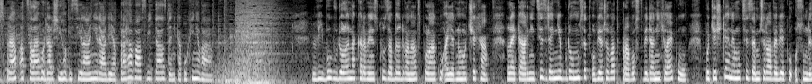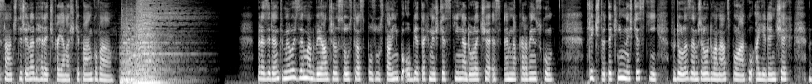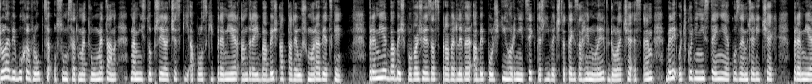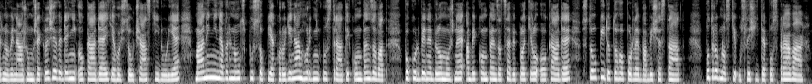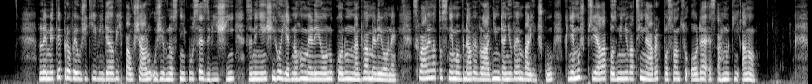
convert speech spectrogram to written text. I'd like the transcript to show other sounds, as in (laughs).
Zpráv a celého dalšího vysílání Rádia Praha vás vítá Zdeňka Kuchyňová. Výbuch v dole na Karvinsku zabil 12 Poláků a jednoho Čecha. Lékárníci zřejmě budou muset ověřovat pravost vydaných léků. Po těžké nemoci zemřela ve věku 84 let herečka Jana Štěpánková. Prezident Miloš Zeman vyjádřil soustrast pozůstalým po obětech neštěstí na dole ČSM na Karvinsku. Při čtvrtečním neštěstí v dole zemřelo 12 Poláků a jeden Čech. V dole vybuchl v hloubce 800 metrů metan. Na místo přijel český a polský premiér Andrej Babiš a Tadeusz Moravěcky. Premiér Babiš považuje za spravedlivé, aby polští horníci, kteří ve čtvrtek zahynuli v dole ČSM, byli očkoděni stejně jako zemřelý Čech. Premiér novinářům řekl, že vedení OKD, jehož součástí důl je, má nyní navrhnout způsob, jak rodinám horníků ztráty kompenzovat. Pokud by nebylo možné, aby kompenzace vyplatilo OKD, vstoupí do toho podle Babiše stát. Podrobnosti uslyšíte po zprávách. Limity pro využití výdajových paušálů u živnostníků se zvýší z nynějšího 1 milionu korun na 2 miliony. Schválila to sněmovna ve vládním daňovém balíčku, k němuž přijala pozměňovací návrh poslanců ODS a hnutí ANO.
